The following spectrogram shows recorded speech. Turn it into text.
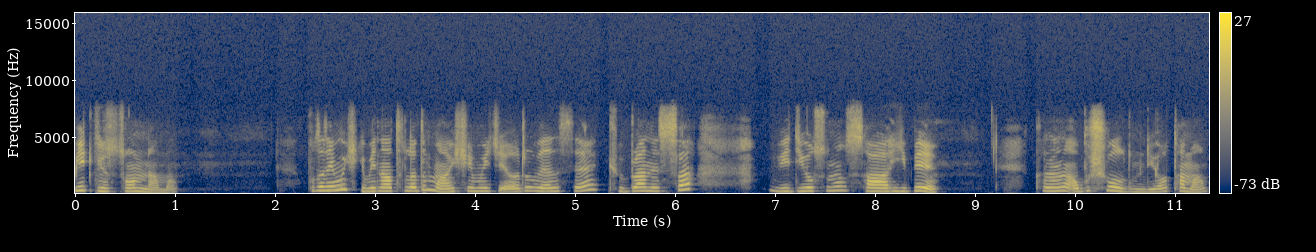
Bir gün sonra ama. Bu da demiş ki beni hatırladın mı? Ayşe Meci Arı vs. Kübra Nisa videosunun sahibi. Kanala abuş oldum diyor. Tamam.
